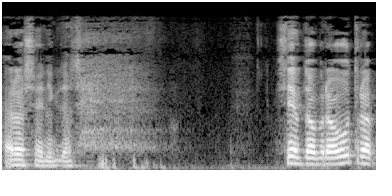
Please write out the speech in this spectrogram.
Хороший анекдот. Всем доброго утра.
